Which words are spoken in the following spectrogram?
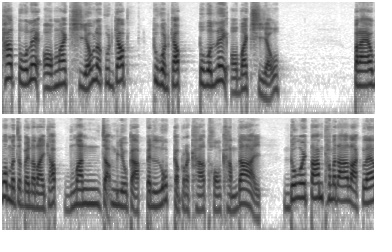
ถ้าตัวเลขออกมาเขียวล่ะคุณครับ ทุกคนครับตัวเลขออกมาเขียว แปลว่ามันจะเป็นอะไรครับ มันจะมีโอกาสเป็นลบกับราคาทองคำได้ โดยตามธรรมดาหลักแล้ว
